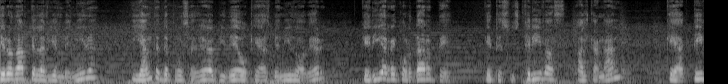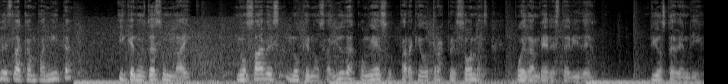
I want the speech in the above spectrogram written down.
Quiero darte la bienvenida y antes de proceder al video que has venido a ver, quería recordarte que te suscribas al canal, que actives la campanita y que nos des un like. No sabes lo que nos ayudas con eso para que otras personas puedan ver este video. Dios te bendiga.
